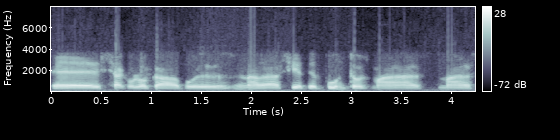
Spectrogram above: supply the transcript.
Eh, se ha colocado, pues nada, siete puntos más, más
